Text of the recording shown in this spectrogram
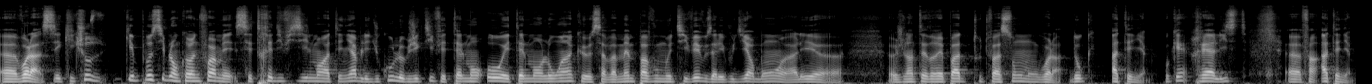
voilà, c'est quelque chose qui est possible encore une fois, mais c'est très difficilement atteignable et du coup l'objectif est tellement haut et tellement loin que ça va même pas vous motiver. Vous allez vous dire bon, allez, euh, je l'intégrerai pas de toute façon, donc voilà. Donc atteignable, ok, réaliste, euh, enfin atteignable.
